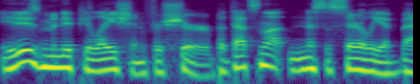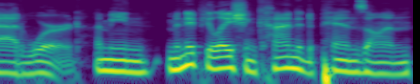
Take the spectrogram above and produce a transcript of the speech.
it is manipulation for sure but that's not necessarily a bad word. I mean manipulation kind of depends on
